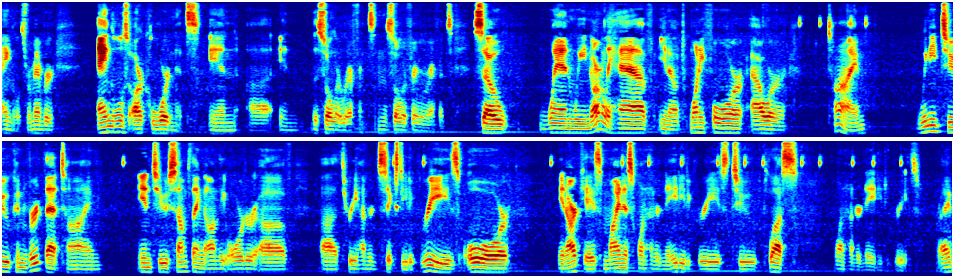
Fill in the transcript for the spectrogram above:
angles, remember, angles are coordinates in uh, in the solar reference, in the solar frame of reference. So when we normally have, you know, 24 hour time, we need to convert that time into something on the order of uh, 360 degrees or in our case minus 180 degrees to plus 180 degrees, right?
